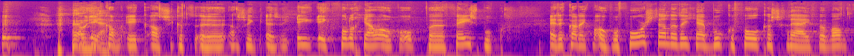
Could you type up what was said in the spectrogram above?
Oh, ik Ja. kan, ik, als ik, het, eh, als ik, als ik, volg jou ook op eh, Facebook. En dan kan ik me ook wel voorstellen dat jij boeken vol kan schrijven. Want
